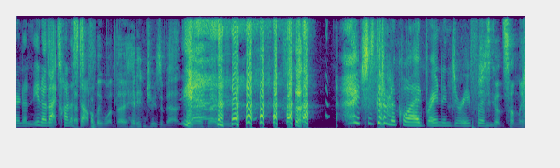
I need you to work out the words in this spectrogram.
own, and you know that kind of That's stuff. probably what the head injury's about. You know, she's got an acquired brain injury from. she's got something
